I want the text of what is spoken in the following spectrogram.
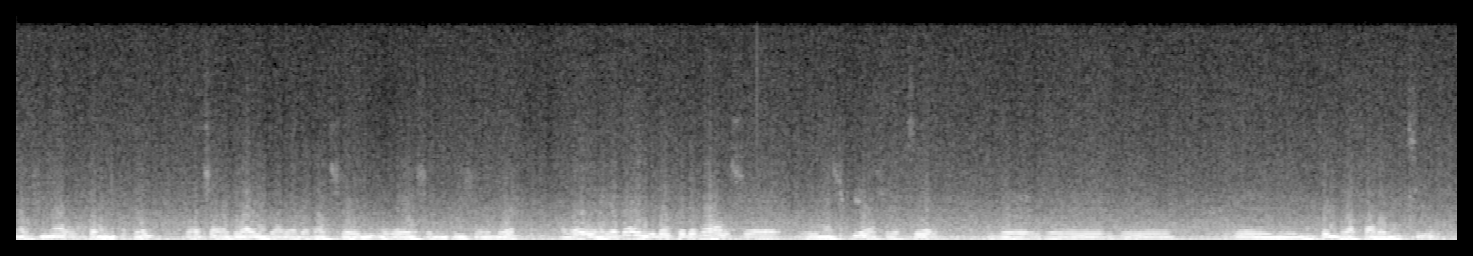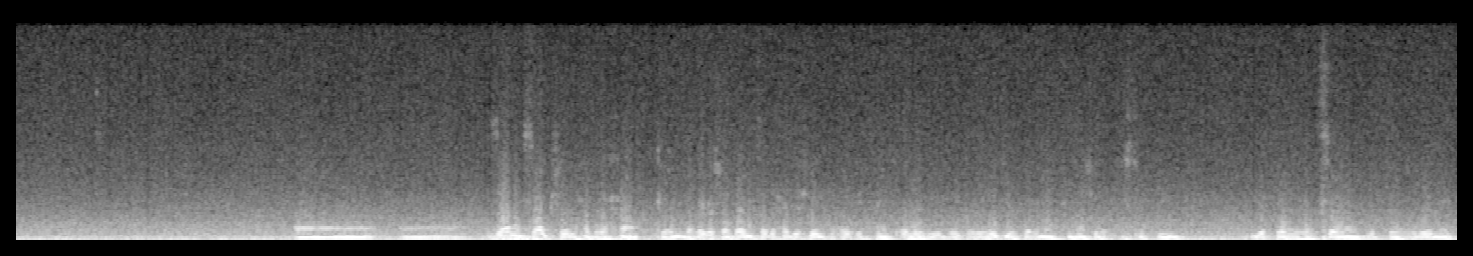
מהבחינה הרוחנית, כן? ועוד שהרגליים זה היה דבר שמעורר, שמביא, שהולך, הרי הידיים זה דווקא דבר שמשפיע, שיוצר ונותן ברכה למציאות. זה המושג של הברכה, כן? ברגע שאדם מצד אחד יש לו את ההתעוררות, וההתעוררות היא יותר מבחינה של הכיסופים, יותר רצון, יותר באמת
